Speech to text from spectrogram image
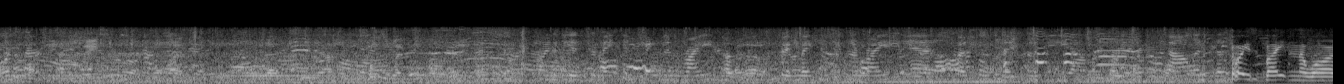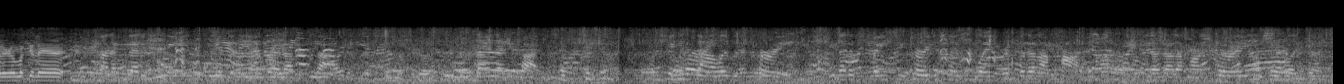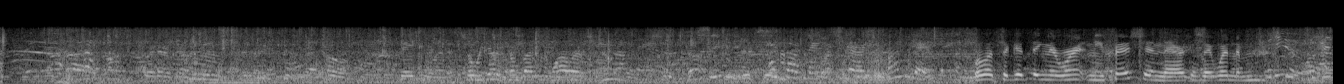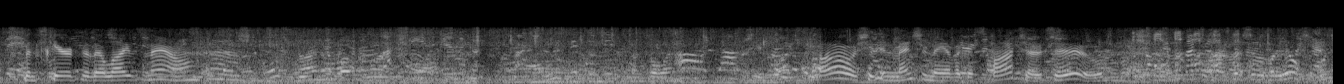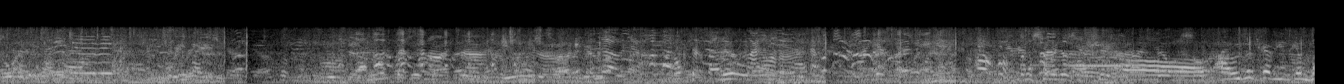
going to be a Jamaican chicken and rice, a Jamaican chicken and rice, and special today is going to be um, curry chicken salad. That's Oh, he's biting the water. Look at that. kind of fettuccine with the right the side. Nine ninety five. Chicken salad with curry. Not a spicy curry, just nice flavor, but not hot. No, not a hot curry. Like that. So we gotta come back tomorrow. Well, it's a good thing there weren't any fish in there because they wouldn't have been scared for their lives now. Oh, she didn't mention they have a gazpacho too. Uh, you know, hope that's real water. I guess. Oh, I was just he's gonna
